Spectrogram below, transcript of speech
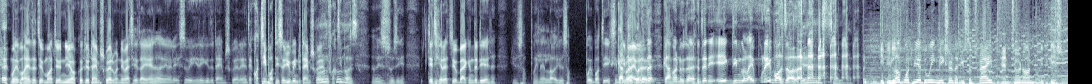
मैले भनेँ त त्यो म त्यो न्युयोर्कको त्यो टाइम स्क्वायर भन्ने मान्छे चाहिँ होइन? अनि मैले यसो हेरेँ कि त्यो टाइम स्क्वायर होइन? त्यहाँ कति बत्ती छ? यु पिन टाइम स्क्वायर कति बत्ती. अनि मैले सोचेँ कि त्यतिखेर त्यो ब्याक इन द डे होइन? यो सबैलाई ल यो सबै बत्ती एकछिन निभायो भने त काठमाडौँ त हुन्छ नि एक दिनको लागि पुरै बल्छ होला। If you love what we are doing, make sure that you subscribe and turn on notifications.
